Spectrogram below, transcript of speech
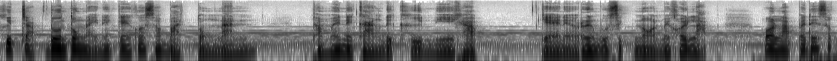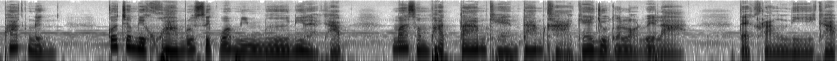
คือจับโดนตรงไหนเนี่ยแกก็สะบัดตรงนั้นทำให้ในกลางดึกคืนนี้ครับ แกเนี่ยเริ่มรู้สึกนอนไม่ค่อยหลับ พอหลับไปได้สักพักหนึ่ง ก็จะมีความรู้สึกว่ามีมือนี่แหละครับ มาสัมผัสตามแขนตามขาแกอยู่ตลอดเวลา แต่ครั้งนี้ครับ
